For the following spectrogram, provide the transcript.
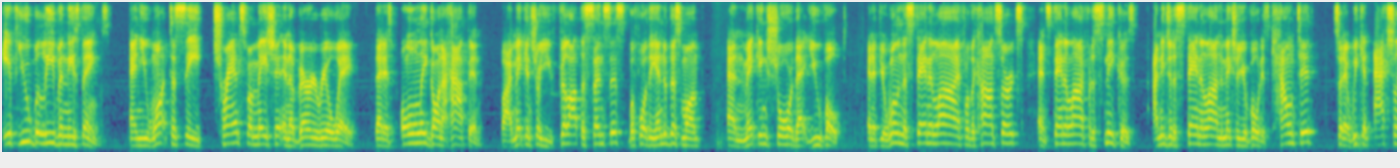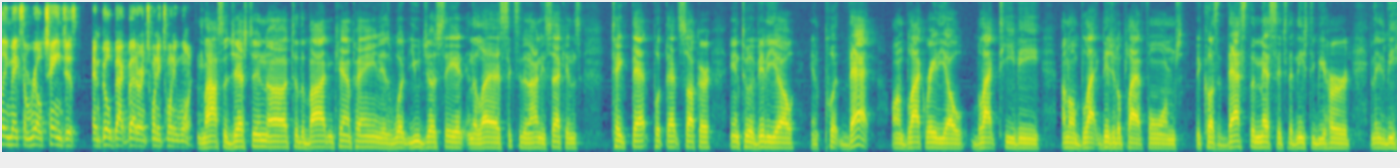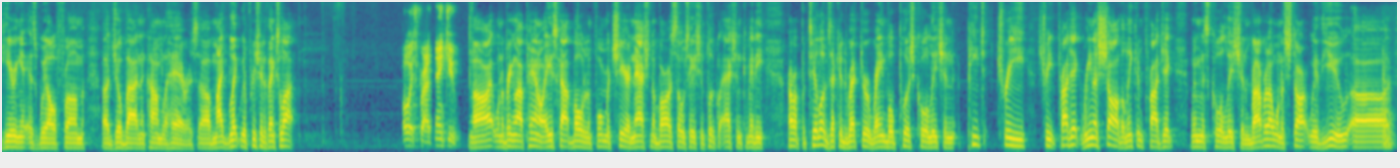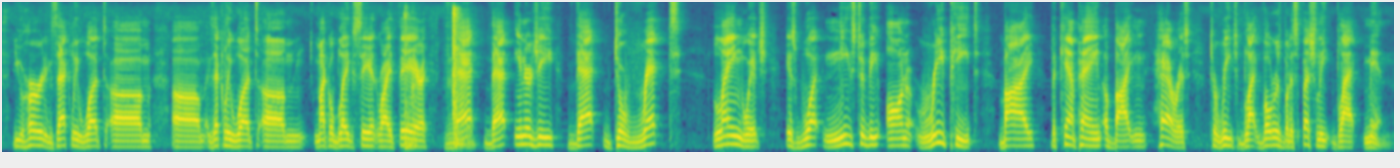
If you believe in these things and you want to see transformation in a very real way, that is only going to happen by making sure you fill out the census before the end of this month and making sure that you vote. And if you're willing to stand in line for the concerts and stand in line for the sneakers, I need you to stand in line to make sure your vote is counted so that we can actually make some real changes and build back better in 2021. My suggestion uh, to the Biden campaign is what you just said in the last 60 to 90 seconds. Take that, put that sucker into a video, and put that on black radio, black TV, and on black digital platforms because that's the message that needs to be heard, and they need to be hearing it as well from uh, Joe Biden and Kamala Harris. Uh, Mike Blake, we appreciate it. Thanks a lot. Always, Brad. Thank you. All right, want to bring my panel A. Scott Bolden, former chair, National Bar Association Political Action Committee, Robert Patillo, Executive Director, Rainbow Push Coalition, Peachtree Street Project, Rena Shaw, the Lincoln Project Women's Coalition. Robert, I want to start with you. Uh, you heard exactly what um, um, exactly what um, Michael Blake said right there. That that energy, that direct language is what needs to be on repeat by the campaign of Biden Harris to reach black voters, but especially black men.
